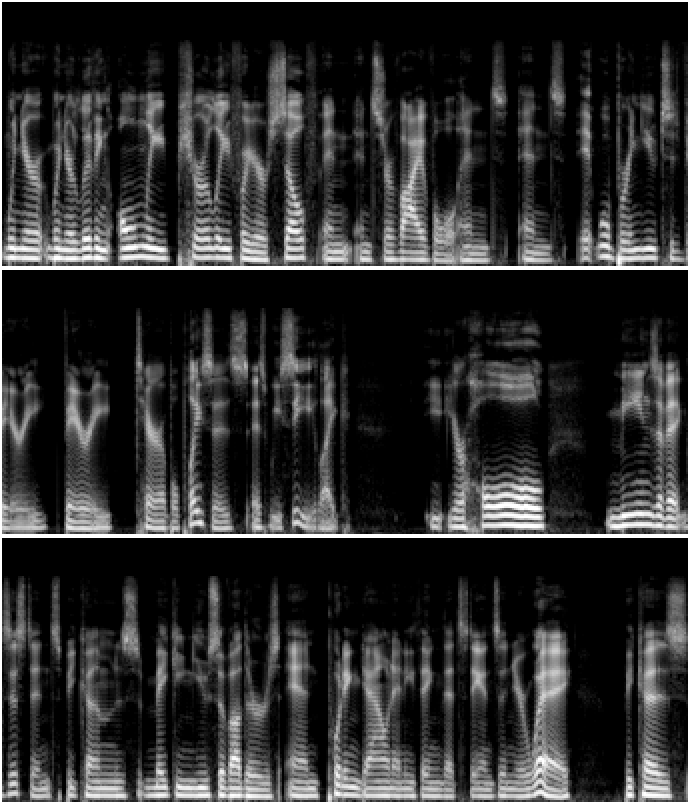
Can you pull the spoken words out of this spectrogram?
when you're when you're living only purely for yourself and and survival, and and it will bring you to very very terrible places, as we see, like your whole means of existence becomes making use of others and putting down anything that stands in your way because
